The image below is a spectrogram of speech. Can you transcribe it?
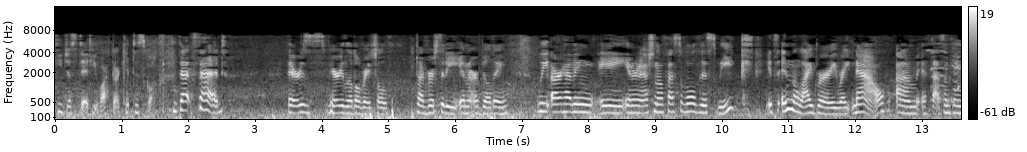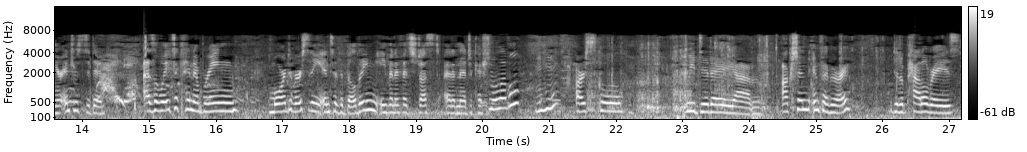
He just did. He walked our kid to school. That said, there is very little racial diversity in our building. We are having a international festival this week. It's in the library right now, um, if that's something you're interested in, as a way to kind of bring more diversity into the building, even if it's just at an educational level. Mm-hmm. Our school, we did a um, auction in February. We did a paddle raise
